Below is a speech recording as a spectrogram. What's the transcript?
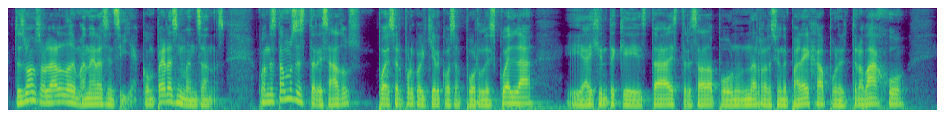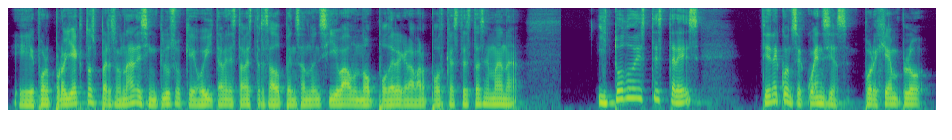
Entonces vamos a hablarlo de manera sencilla, con peras y manzanas. Cuando estamos estresados, puede ser por cualquier cosa, por la escuela, eh, hay gente que está estresada por una relación de pareja, por el trabajo, eh, por proyectos personales, incluso que hoy también estaba estresado pensando en si iba o no poder grabar podcast esta semana. Y todo este estrés tiene consecuencias. Por ejemplo,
